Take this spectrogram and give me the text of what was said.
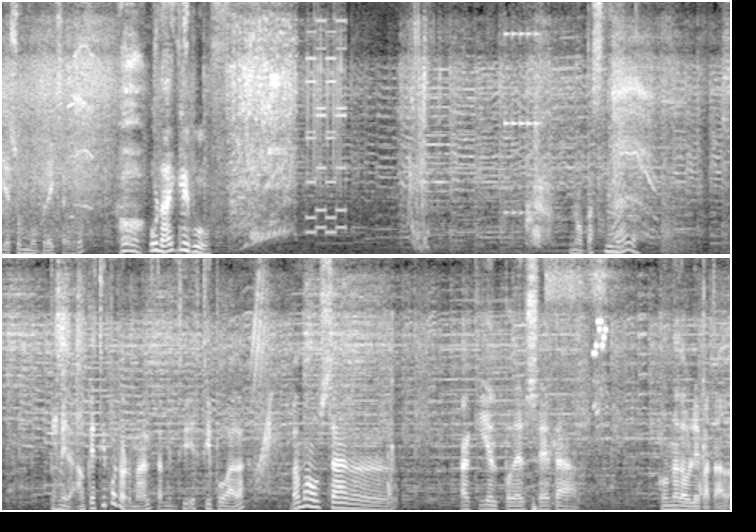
Y es un Mupray seguro. ¡Oh! ¡Un Igglybuff! No pasa nada. Pues mira, aunque es tipo normal, también es tipo hada. Vamos a usar aquí el poder Z con una doble patada.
